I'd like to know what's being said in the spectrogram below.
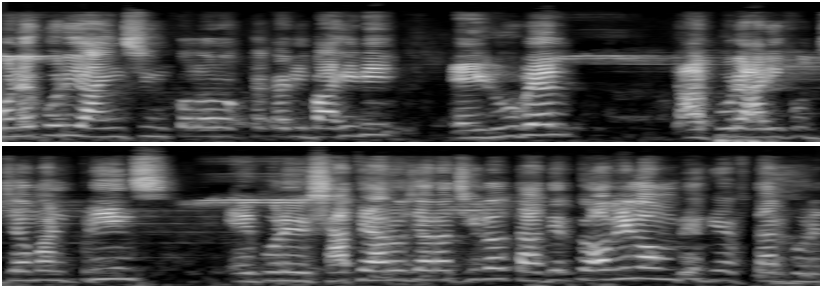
মনে করি আইন শৃঙ্খলা রক্ষাকারী বাহিনী, এই রুবেল, তারপরে আরিফুজ্জামান প্রিন্স, এরপরে সাথে আরও যারা ছিল, তাদেরকে অবিলম্বে গ্রেফতার করে,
